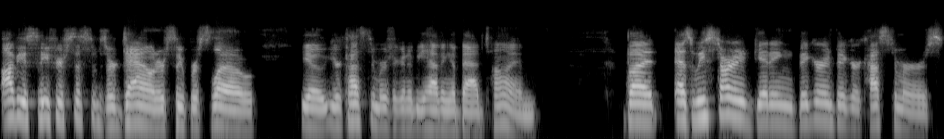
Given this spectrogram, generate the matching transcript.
obviously, if your systems are down or super slow, you know, your customers are going to be having a bad time. But as we started getting bigger and bigger customers,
